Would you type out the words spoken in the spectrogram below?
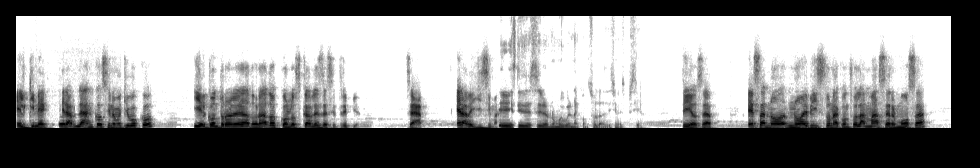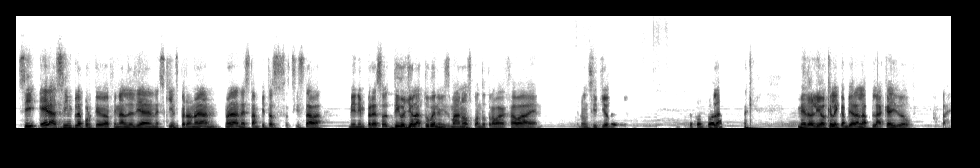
El Kinect era blanco, si no me equivoco, y el control era dorado con los cables de Citripio. O sea, era bellísima. Sí, sí, ser una muy buena consola de edición especial. Sí, o sea, esa no, no he visto una consola más hermosa. Sí, era simple porque al final del día eran skins, pero no eran, no eran estampitas, o sea, sí estaba bien impreso. Digo, yo la tuve en mis manos cuando trabajaba en, en un sitio de, de consola. Me dolió que le cambiaran la placa y lo... Ay,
